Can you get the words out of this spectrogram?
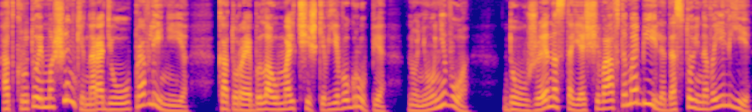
от крутой машинки на радиоуправлении, которая была у мальчишки в его группе, но не у него, до уже настоящего автомобиля, достойного Ильи,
